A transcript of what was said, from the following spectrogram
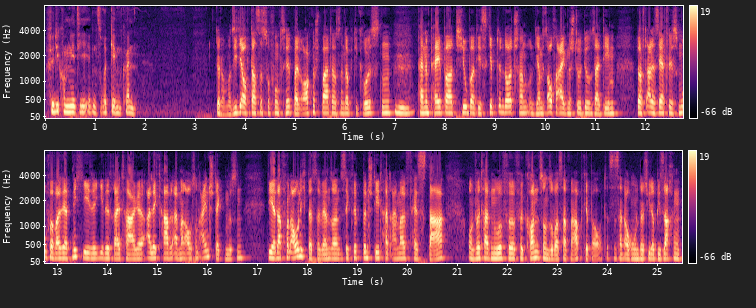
für die Community eben zurückgeben können. Genau, man sieht ja auch, dass es so funktioniert. Bei den Orkenspaltern das sind, glaube ich, die größten mhm. Pen and Paper Tuber, die es gibt in Deutschland und die haben jetzt auch ein eigenes Studio und seitdem läuft alles sehr viel smoother, weil sie halt nicht jede, jede drei Tage alle Kabel einmal aus- und einstecken müssen, die ja davon auch nicht besser werden, sondern das Equipment steht halt einmal fest da und wird halt nur für, für Cons und sowas halt mal abgebaut. Das ist halt auch ein Unterschied, ob die Sachen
